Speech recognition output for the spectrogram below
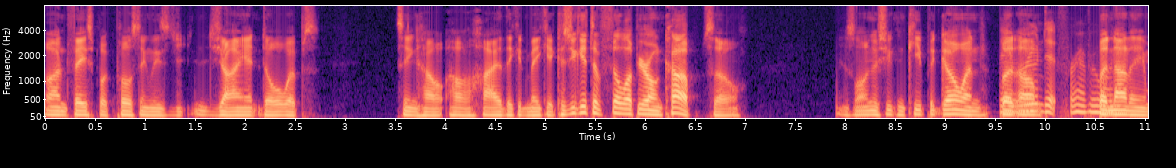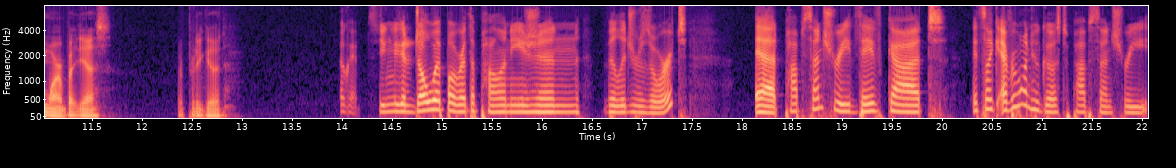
on Facebook posting these gi- giant Dole Whips, seeing how how high they could make it because you get to fill up your own cup. So as long as you can keep it going, They but um, ruined it for everyone. but not anymore. But yes, they're pretty good. Okay, so you can get a Dole Whip over at the Polynesian Village Resort. At Pop Century, they've got it's like everyone who goes to Pop Century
